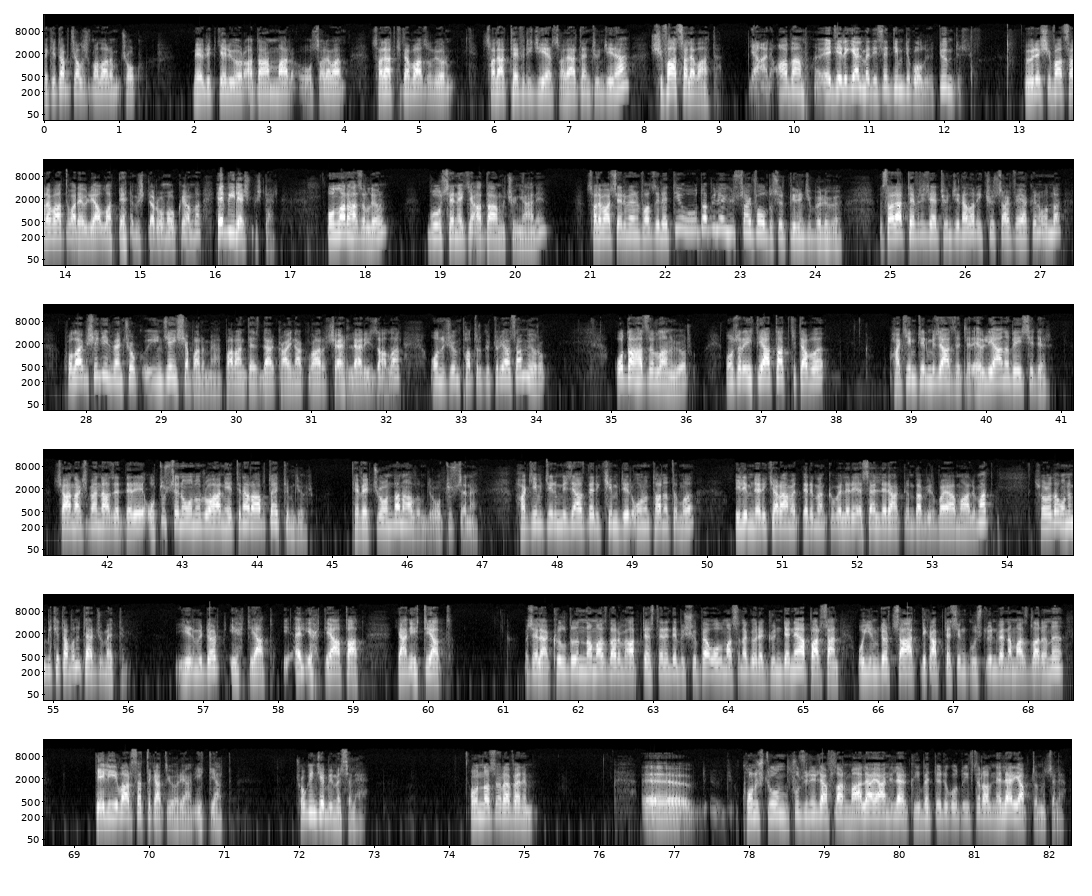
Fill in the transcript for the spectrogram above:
Ve kitap çalışmalarım çok. Mevlid geliyor, adam var, o salavat. Salat kitabı hazırlıyorum. Salat tefriciye, salaten tüncina, şifa salavatı. Yani adam eceli gelmediyse dimdik oluyor, dümdüz. Öyle şifa salavatı var. Evliya Allah denemişler, onu okuyanlar. Hep iyileşmişler. Onları hazırlıyorum. Bu seneki adam için yani. Salavat-ı Şerife'nin fazileti o da bile 100 sayfa oldu sırf birinci bölümü. Salat tefrice tüncinalar 200 sayfa yakın. Onda kolay bir şey değil. Ben çok ince iş yaparım yani. Parantezler, kaynaklar, şerhler, izahlar. Onun için patır kütür yazamıyorum. O da hazırlanıyor. Ondan sonra İhtiyatat kitabı Hakim Tirmizi Hazretleri, Evliyanın reisidir. Şah Nakşibendi Hazretleri 30 sene onun ruhaniyetine rabıta ettim diyor. Teveccüh ondan aldım diyor 30 sene. Hakim Tirmizi Hazretleri kimdir? Onun tanıtımı, ilimleri, kerametleri, menkıbeleri, eserleri hakkında bir bayağı malumat. Sonra da onun bir kitabını tercüme ettim. 24 ihtiyat, el ihtiyatat. Yani ihtiyat. Mesela kıldığın namazların ve abdestlerinde bir şüphe olmasına göre günde ne yaparsan o 24 saatlik abdestin, guslün ve namazlarını deliği varsa tıkatıyor yani ihtiyat. Çok ince bir mesele. Ondan sonra efendim eee konuştuğum fuzuli laflar, malayaniler, gıybet dedikodu, iftiralı neler yaptın mesela.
